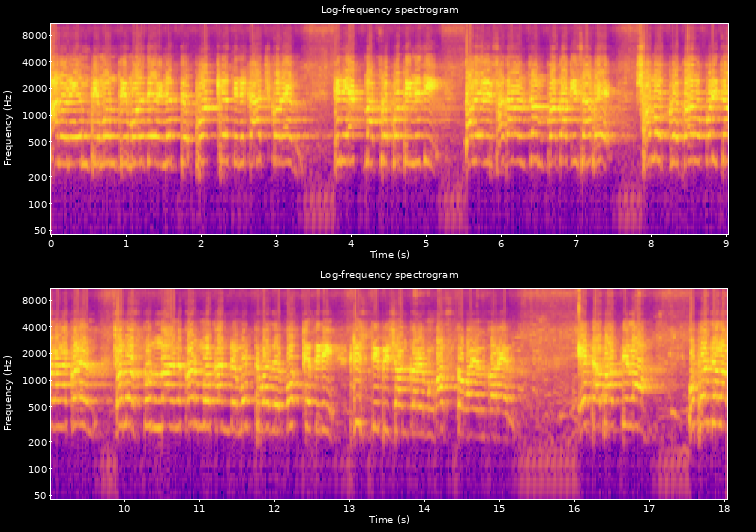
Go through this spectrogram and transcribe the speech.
মাননীয় এমপি মন্ত্রী মহোদয়ের নেতৃত্ব পক্ষে তিনি কাজ করেন। তিনি একমাত্র প্রতিনিধি দলের সাধারণ সম্পাদক হিসাবে সমগ্র দল পরিচালনা করেন। সমস্ত উন্নয়ন কর্মকাণ্ডে মুক্তিবাদের পক্ষে তিনি ডিস্ট্রিবিউশন ভিশন করে এবং বাস্তবায়ন করেন। এটা বাদ দিলাম। উপজেলা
